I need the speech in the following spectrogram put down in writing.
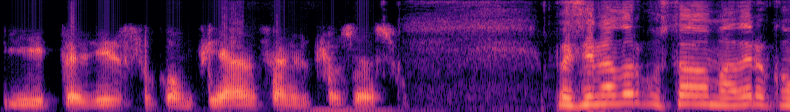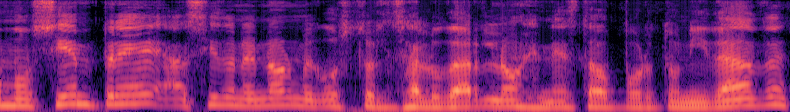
y pedir su confianza en el proceso. Pues senador Gustavo Madero, como siempre, ha sido un enorme gusto saludarlo en esta oportunidad.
